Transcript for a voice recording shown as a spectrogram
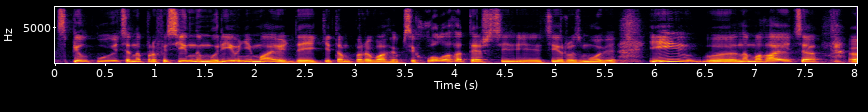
спілкуються на професійному рівні, мають деякі там переваги психолога теж в цій, розмові, і е, намагаються, е,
